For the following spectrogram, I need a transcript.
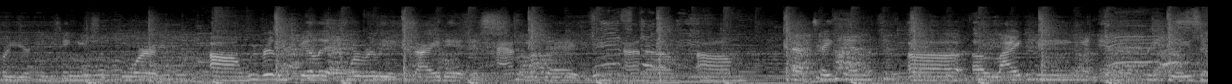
for your continued support. Um, we really feel it and we're really excited and happy that you kind of um, have taken uh, a liking and appreciation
